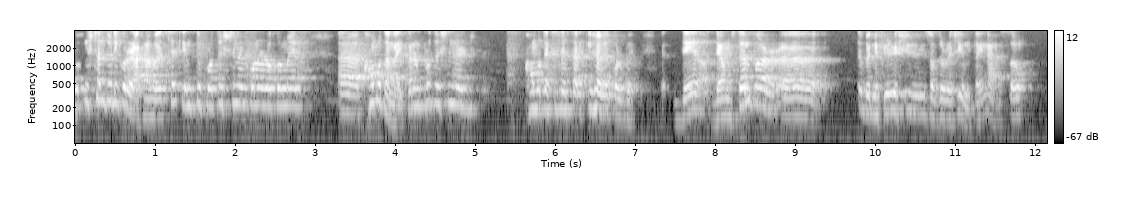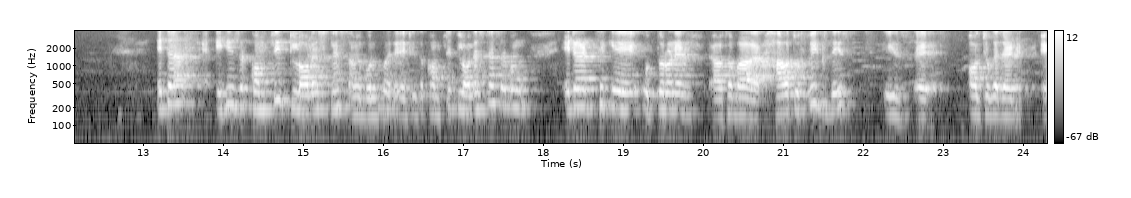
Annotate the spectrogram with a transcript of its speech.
প্রতিষ্ঠান তৈরি করে রাখা হয়েছে, কিন্তু প্রতিষ্ঠানের কোনো রকমের ক্ষমতা নাই। কারণ প্রতিষ্ঠানের ক্ষমতা এক্সারসাইজ তারা কীভাবে করবে? দে দেমসেলফ আর বেনিফিশিয়ারিজ অফ দ্য রেজিম তাই না? সো এটা it is a complete lawlessness আমি বলব it is a complete lawlessness এবং এটার থেকে উত্তরণের অথবা how to fix this is all together a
